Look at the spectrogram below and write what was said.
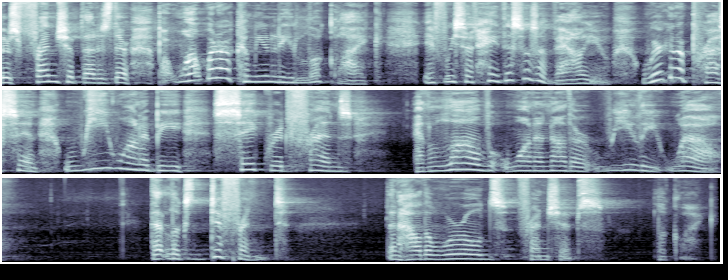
There's friendship that is there. But what would our community look like if we said, hey, this is a value? We're going to press in. We want to be sacred friends and love one another really well that looks different than how the world's friendships look like.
